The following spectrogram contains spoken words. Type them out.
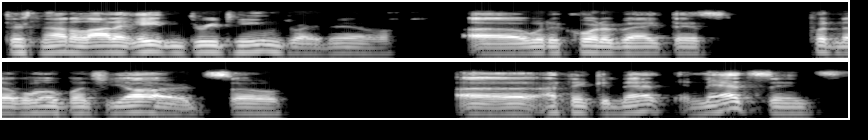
there's not a lot of eight and three teams right now uh, with a quarterback that's putting up a whole bunch of yards. So uh, I think in that in that sense,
